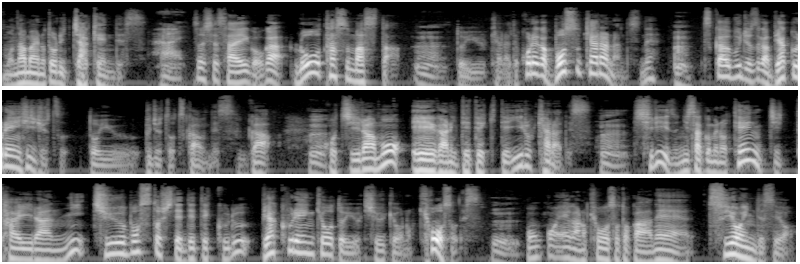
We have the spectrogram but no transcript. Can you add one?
もう名前の通り邪剣です。はい。そして最後がロータスマスター。うん。というキャラで、これがボスキャラなんですね。うん。使う武術が白蓮秘術という武術を使うんですが、うん。こちらも映画に出てきているキャラです。うん。シリーズ2作目の天地大乱に中ボスとして出てくる白蓮教という宗教の教祖です。うん。香港映画の教祖とかはね、強いんですよ。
